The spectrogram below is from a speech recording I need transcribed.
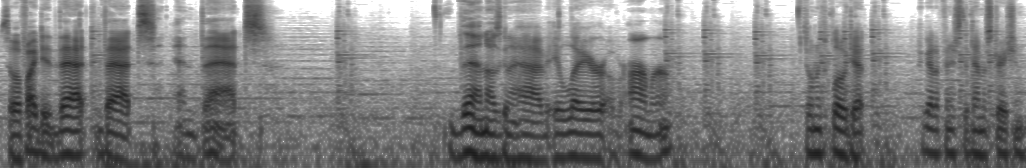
So if I did that, that, and that, then I was going to have a layer of armor don't explode yet. I gotta finish the demonstration.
